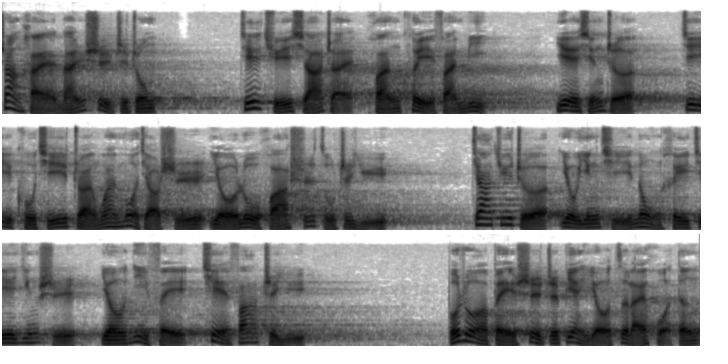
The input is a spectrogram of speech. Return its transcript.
上海南市之中，街渠狭窄，环馈繁密，夜行者。既苦其转弯抹角时有路滑失足之余，家居者又因其弄黑皆阴时有逆匪窃发之余。不若北市之便有自来火灯，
